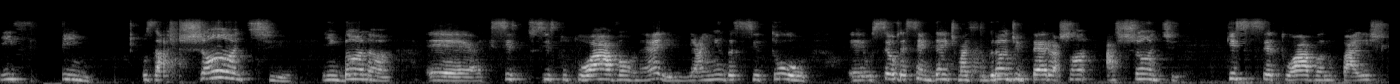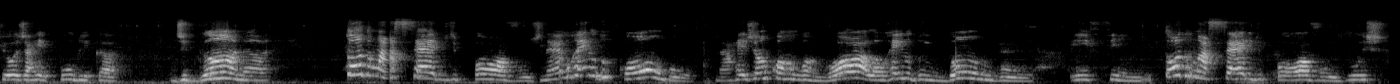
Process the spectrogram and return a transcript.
enfim, os Ashanti, em Gana, é, que se, se situavam, né, e ainda se situam é, os seus descendentes, mas o grande império Ashanti, que se situava no país que hoje é a República de Gana, toda uma série de povos, né? o Reino do Congo, na região como Angola, o Reino do Indongo, enfim, toda uma série de povos, os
